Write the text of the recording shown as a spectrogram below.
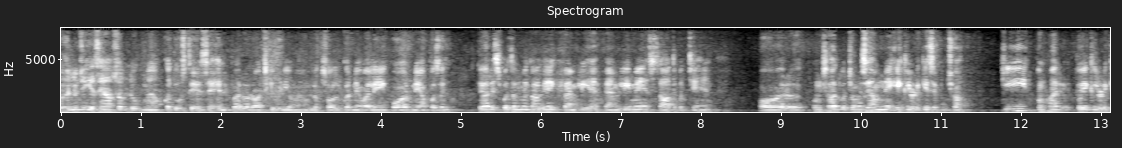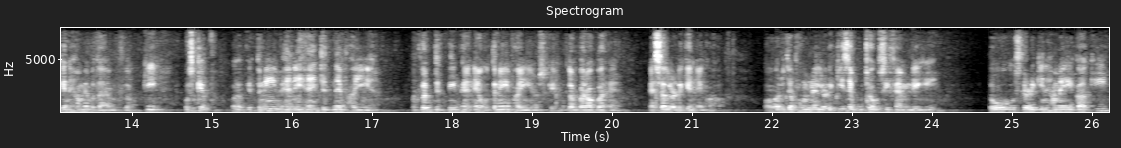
तो हेलो जी, कैसे हैं आप सब लोग? मैं आपका दोस्त ऐसे हेल्पर और आज की वीडियो में हम लोग सॉल्व करने वाले हैं एक और नया पज़ल तो यार, इस पज़ल में कहा गया एक फैमिली है। फैमिली में सात बच्चे हैं और उन सात बच्चों में से हमने एक लड़के से पूछा कि तुम्हारे तो एक लड़के ने हमें बताया मतलब कि उसके, इतनी बहनें हैं जितने भाई हैं। मतलब जितनी बहनें, उतने ही भाई हैं उसके मतलब बराबर हैं, ऐसा लड़के ने कहा। और जब हमने लड़की से पूछा उसी फैमिली की तो उस लड़की ने हमें ये कहा कि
